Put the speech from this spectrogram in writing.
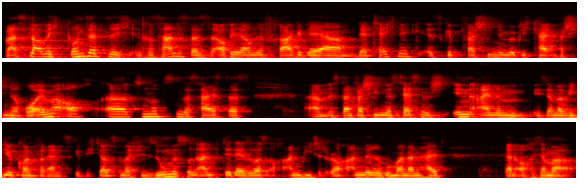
was, glaube ich, grundsätzlich interessant ist, das ist auch wieder eine Frage der, der Technik. Es gibt verschiedene Möglichkeiten, verschiedene Räume auch äh, zu nutzen. Das heißt, dass ähm, es dann verschiedene Sessions in einem, ich sag mal, Videokonferenz gibt. Ich glaube zum Beispiel Zoom ist so ein Anbieter, der sowas auch anbietet oder auch andere, wo man dann halt dann auch, ich sag mal,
